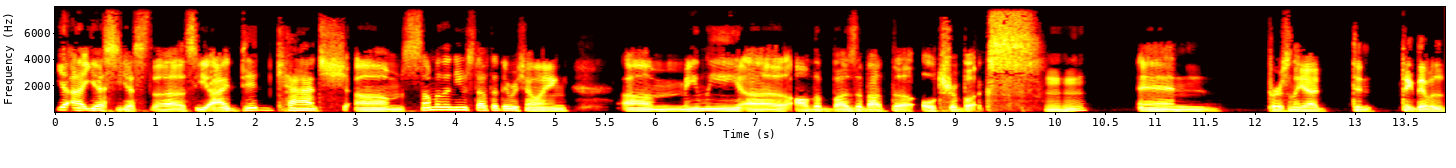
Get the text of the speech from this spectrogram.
Yeah, uh, yes, yes. Uh, see, I did catch um, some of the new stuff that they were showing. Um, mainly uh, all the buzz about the Ultra books, Mm-hmm. and personally, I didn't think that was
